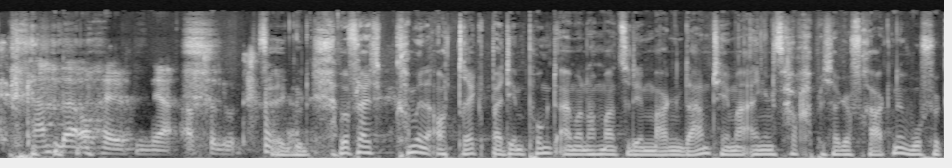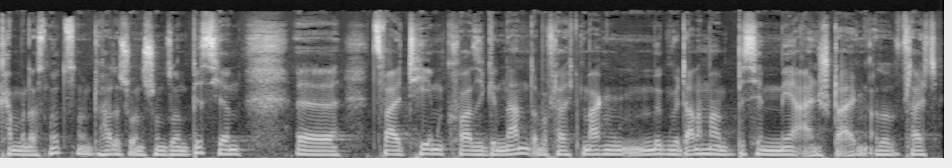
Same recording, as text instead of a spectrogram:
Kann da auch helfen, ja, absolut. Sehr gut. Aber vielleicht kommen wir auch direkt bei dem Punkt einmal nochmal zu dem Magen-Darm-Thema. Eingangs habe ich ja gefragt, ne, wofür kann man das nutzen? Und du hattest uns schon so ein bisschen äh, zwei Themen quasi genannt, aber vielleicht magen, mögen wir da nochmal ein bisschen mehr einsteigen. Also vielleicht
